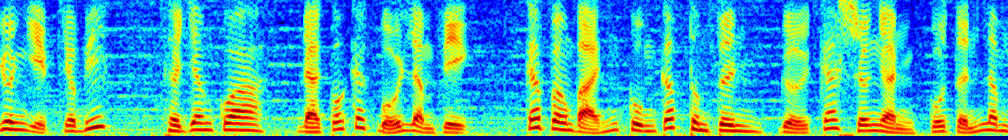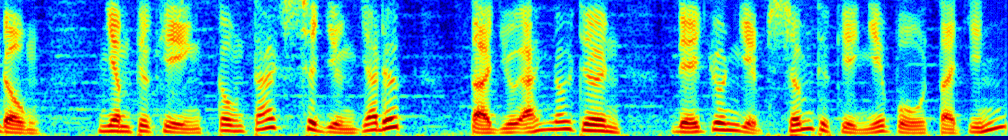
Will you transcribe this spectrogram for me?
Doanh nghiệp cho biết, thời gian qua đã có các buổi làm việc, các văn bản cung cấp thông tin gửi các sở ngành của tỉnh Lâm Đồng nhằm thực hiện công tác xây dựng giá đất tại dự án nói trên để doanh nghiệp sớm thực hiện nghĩa vụ tài chính,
